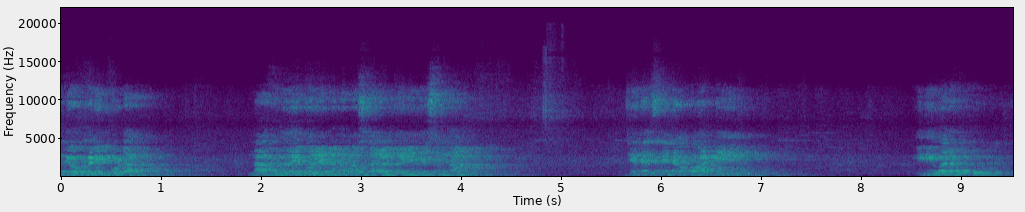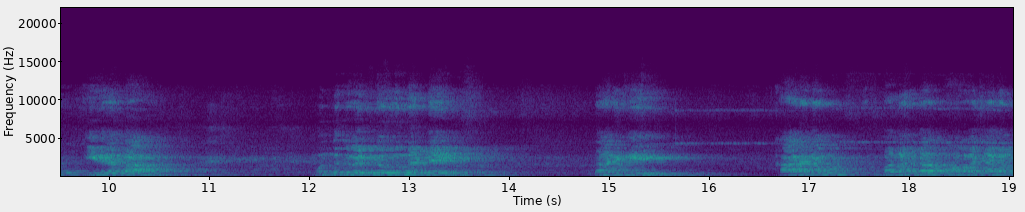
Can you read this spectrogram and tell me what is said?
ప్రతి ఒక్కరికి కూడా నా హృదయపూర్వక నమస్కారాలు తెలియజేస్తున్నా. జనసేన పార్టీ ఇది వరకు ఈ విధంగా ముందుకు వెళుతూ ఉందంటే దానికి కారణం బలంగా భావజాలం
